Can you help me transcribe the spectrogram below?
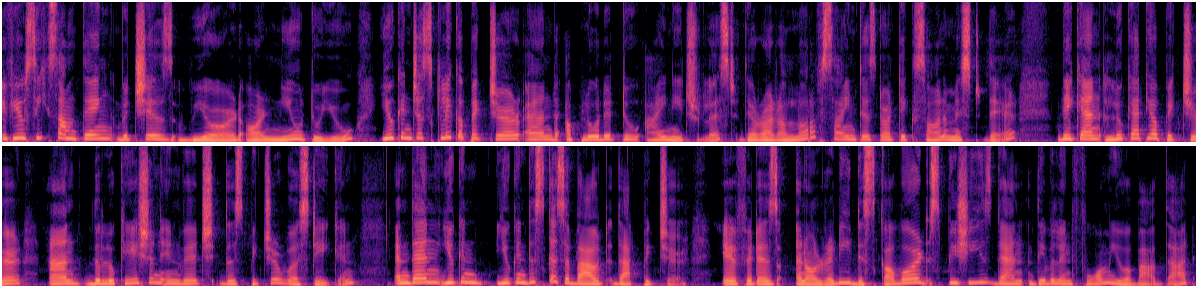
If you see something which is weird or new to you, you can just click a picture and upload it to iNaturalist. There are a lot of scientists or taxonomists there. They can look at your picture and the location in which this picture was taken and then you can you can discuss about that picture if it is an already discovered species, then they will inform you about that.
